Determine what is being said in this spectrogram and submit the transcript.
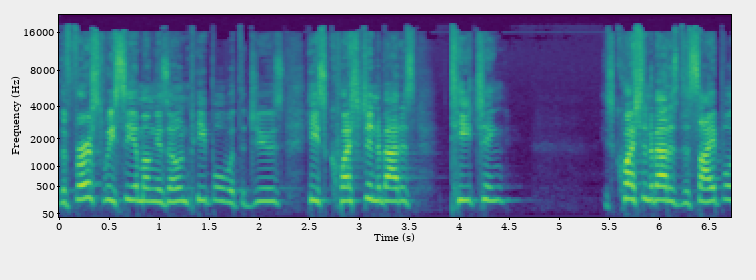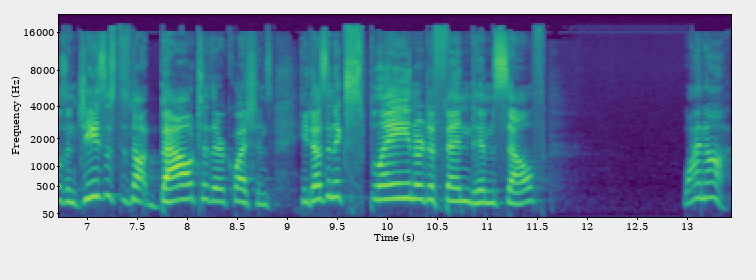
The first we see among his own people with the Jews. He's questioned about his teaching. He's questioned about his disciples, and Jesus does not bow to their questions. He doesn't explain or defend himself. Why not?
